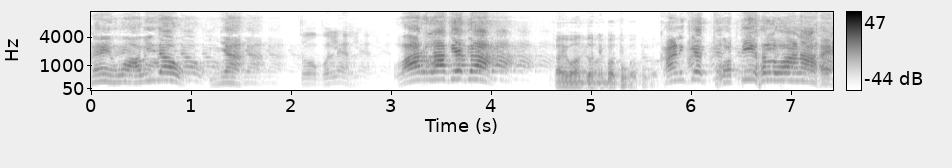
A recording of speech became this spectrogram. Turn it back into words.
નહીં હું આવી જાઉં ન્યા. તો ભલે. વાર લાગેગા કઈ વાંધો નહીં બાપુ. કારણ કે ધોતી હલવાના હે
